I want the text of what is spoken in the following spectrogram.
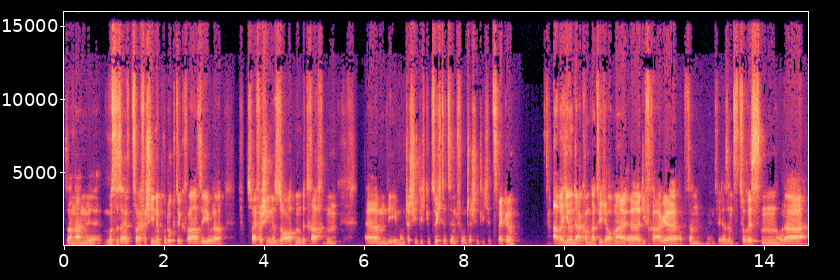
sondern wir muss es als zwei verschiedene Produkte quasi oder zwei verschiedene Sorten betrachten, ähm, die eben unterschiedlich gezüchtet sind für unterschiedliche Zwecke. Aber hier und da kommt natürlich auch mal äh, die Frage, ob es dann entweder sind es Touristen oder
